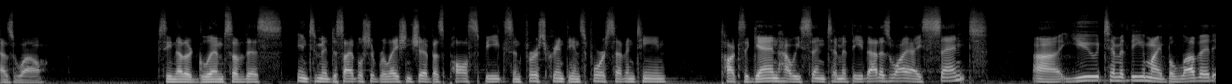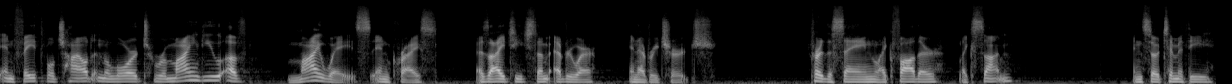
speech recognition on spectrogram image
as well. See another glimpse of this intimate discipleship relationship as Paul speaks in 1 Corinthians 4:17. Talks again how he sent Timothy. That is why I sent uh, you, Timothy, my beloved and faithful child in the Lord, to remind you of my ways in Christ as I teach them everywhere in every church. For the saying, like father, like son, and so Timothy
